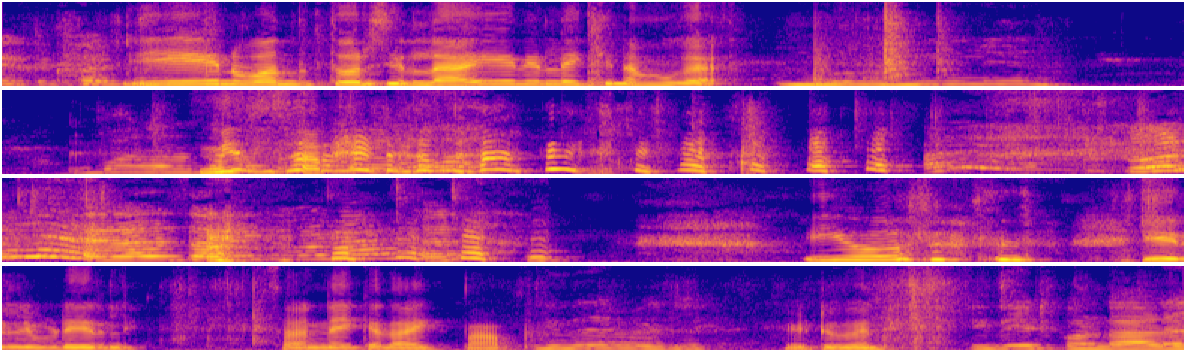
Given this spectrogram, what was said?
ಇಟ್ಕೊಂಡ್ ಒಂದು ತೋರಿಸಿಲ್ಲ ಏನಿಲ್ಲ ಈಕಿ ನಮ್ಗೆ. ಸರಿ ಇಟ್ಕೊಂಡಾಗ. ಅಯ್ಯೋ ಇರ್ಲಿ ಬಿಡಿ ಇರ್ಲಿ ಸಣ್ಣ ಆಕಿ ಪಾಪ ಇದು ನೋಡ್ರಿ ಇಟ್ಕೊನಿ ಇದು ಇಟ್ಕೊಂಡಾಳು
